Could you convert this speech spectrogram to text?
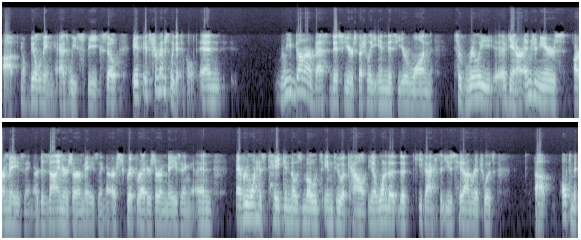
uh, you know building as we speak. So it, it's tremendously difficult, and we've done our best this year, especially in this year one, to really again our engineers are amazing, our designers are amazing, our script writers are amazing, and everyone has taken those modes into account. You know, one of the the key factors that you just hit on, Rich, was uh, Ultimate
